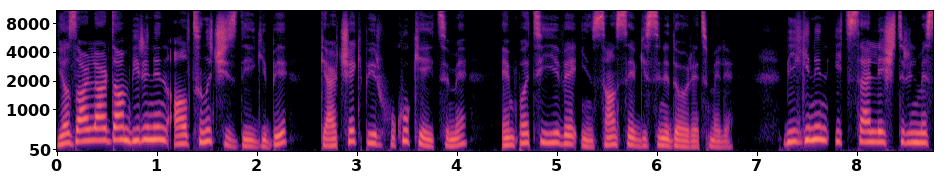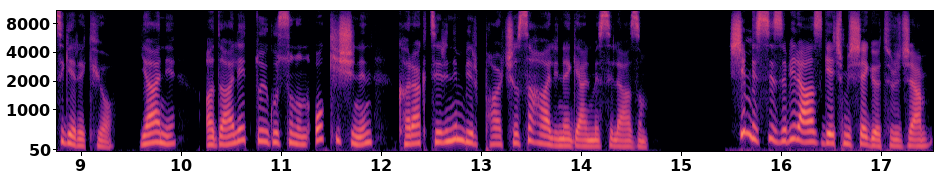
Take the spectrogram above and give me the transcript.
Yazarlardan birinin altını çizdiği gibi, gerçek bir hukuk eğitimi, empatiyi ve insan sevgisini de öğretmeli. Bilginin içselleştirilmesi gerekiyor. Yani adalet duygusunun o kişinin karakterinin bir parçası haline gelmesi lazım. Şimdi sizi biraz geçmişe götüreceğim.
